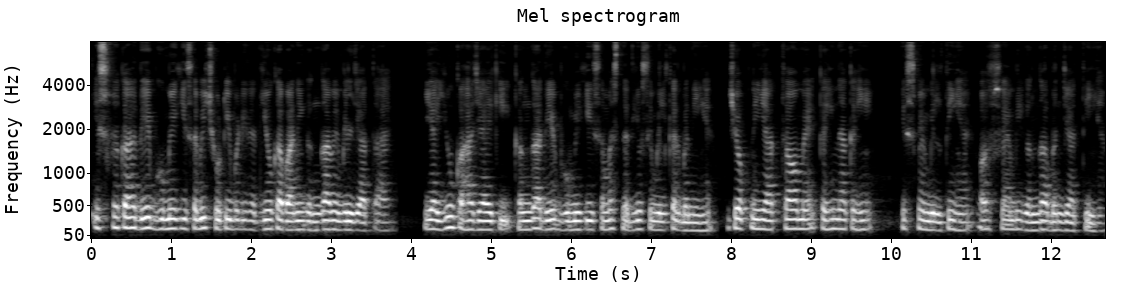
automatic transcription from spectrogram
इस प्रकार देवभूमि की सभी छोटी बड़ी नदियों का पानी गंगा में मिल जाता है, या यूँ कहा जाए कि गंगा देवभूमि की समस्त नदियों से मिलकर बनी है, जो अपनी यात्राओं में कहीं ना कहीं इसमें मिलती हैं और स्वयं भी गंगा बन जाती हैं।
